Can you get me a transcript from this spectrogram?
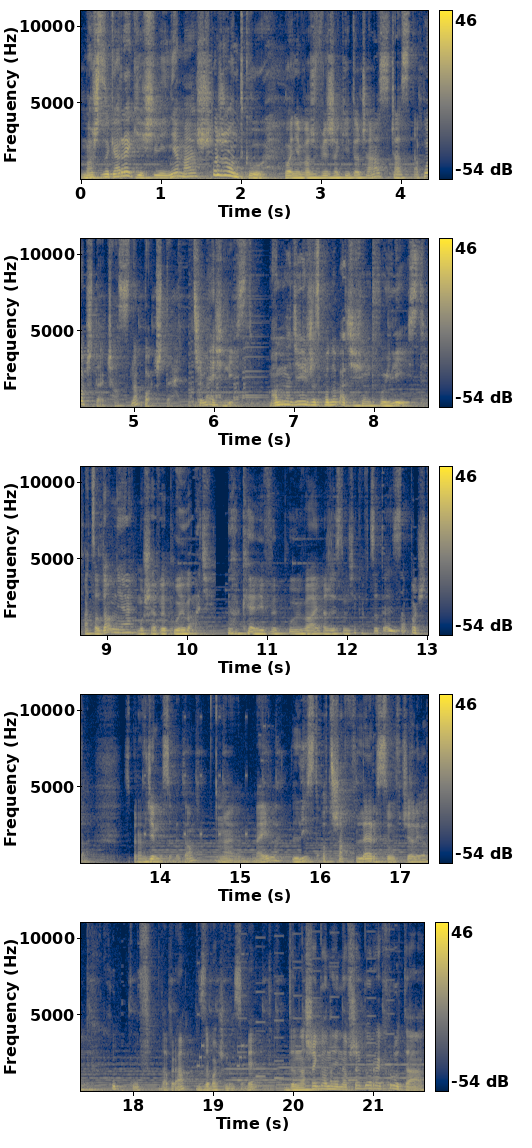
Masz zegarek, jeśli nie masz, w porządku. Ponieważ wiesz jaki to czas? Czas na pocztę, czas na pocztę. Trzymaj się list. Mam nadzieję, że spodoba ci się twój list. A co do mnie, muszę wypływać. Okej, wypływaj, aż jestem ciekaw, co to jest za poczta. Sprawdzimy sobie to. E, mail. List od szaflersów, czyli od tych chłopków. Dobra, zobaczymy sobie. Do naszego najnowszego rekruta.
